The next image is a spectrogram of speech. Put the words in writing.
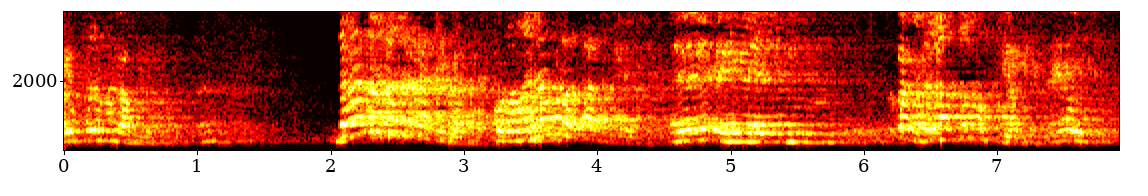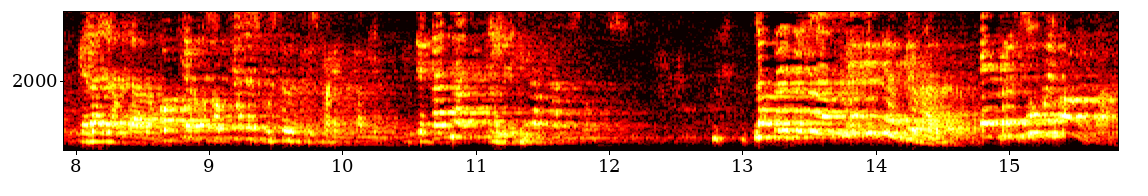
Esto no cambia. ¿eh? Danos alternativas, por la mañana o por la tarde. ¿eh? Eh, bueno, de las dos opciones, ¿eh? que le hayan dado. Cualquier dos opciones que a ustedes les parezca bien. Y te callas y le miras a los ojos. La técnica de la silencio intencional. En resumen, Mónica,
